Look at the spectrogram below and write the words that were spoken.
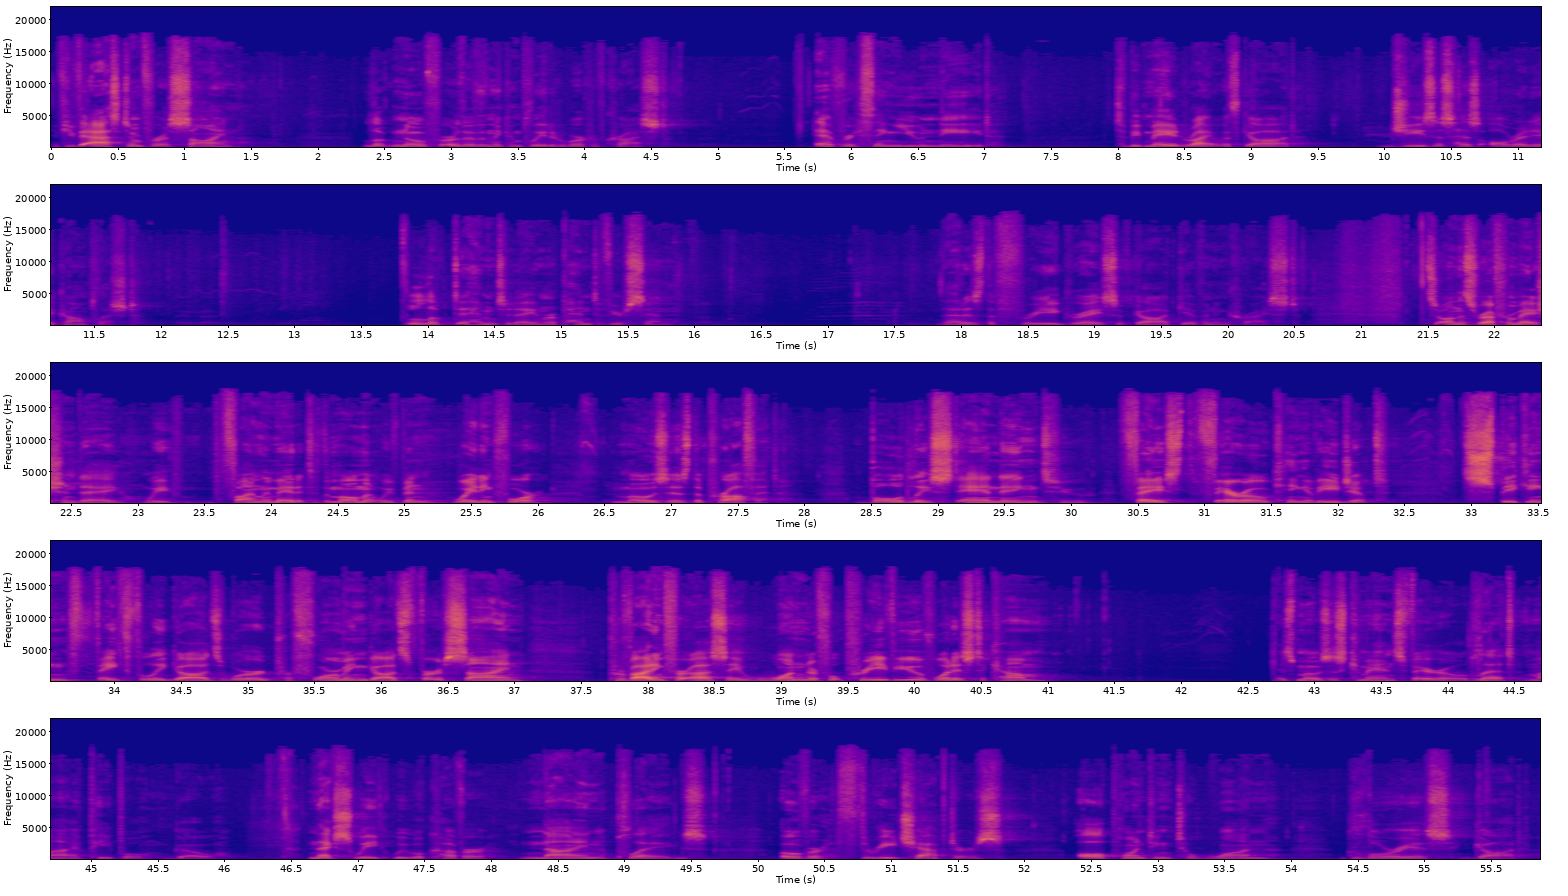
if you've asked Him for a sign, look no further than the completed work of Christ. Everything you need to be made right with God, Jesus has already accomplished. Amen. Look to Him today and repent of your sin. That is the free grace of God given in Christ. So, on this Reformation Day, we finally made it to the moment we've been waiting for Moses the prophet, boldly standing to face Pharaoh, king of Egypt, speaking faithfully God's word, performing God's first sign, providing for us a wonderful preview of what is to come. As Moses commands Pharaoh, let my people go. Next week, we will cover nine plagues over three chapters, all pointing to one glorious God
